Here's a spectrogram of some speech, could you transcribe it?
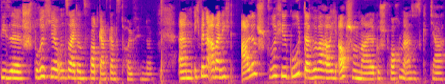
diese Sprüche und so weiter und so fort ganz, ganz toll finde. Ähm, ich finde aber nicht alle Sprüche gut. Darüber habe ich auch schon mal gesprochen. Also es gibt ja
